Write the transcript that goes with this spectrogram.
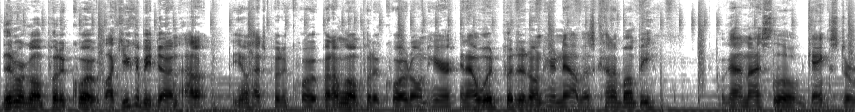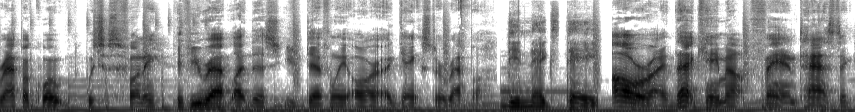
Then we're gonna put a quote, like you could be done, I don't, you don't have to put a quote, but I'm gonna put a quote on here, and I would put it on here now, but it's kind of bumpy. We got a nice little gangster rapper quote, which is funny. If you rap like this, you definitely are a gangster rapper. The next day. All right, that came out fantastic.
